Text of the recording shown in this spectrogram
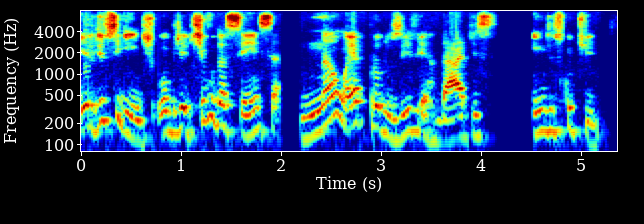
Ele diz o seguinte: o objetivo da ciência não é produzir verdades indiscutíveis,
